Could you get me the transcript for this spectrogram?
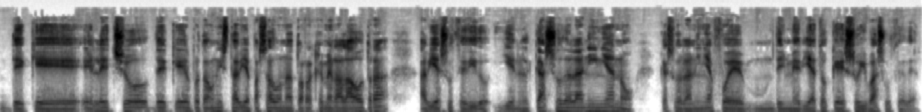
de que el hecho de que el protagonista había pasado de una torre gemela a la otra había sucedido. Y en el caso de la niña, no. El caso de la niña fue de inmediato que eso iba a suceder.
